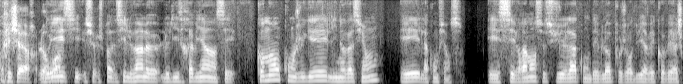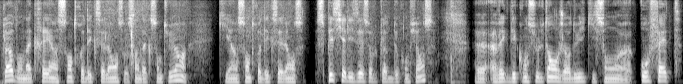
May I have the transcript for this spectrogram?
Richard, le Oui, Sylvain le, le dit très bien, c'est comment conjuguer l'innovation et la confiance. Et c'est vraiment ce sujet-là qu'on développe aujourd'hui avec OVH Cloud. On a créé un centre d'excellence au sein d'Accenture, qui est un centre d'excellence spécialisé sur le cloud de confiance, euh, avec des consultants aujourd'hui qui sont euh, au fait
